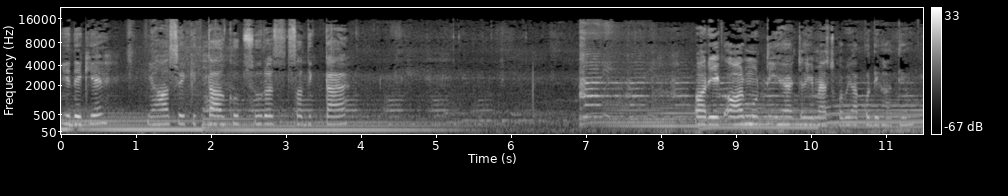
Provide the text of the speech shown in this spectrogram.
ये देखिए यहाँ से कितना खूबसूरत सा दिखता है। और एक और मूर्ति है। चलिए मैं इसको भी आपको दिखाती हूँ।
